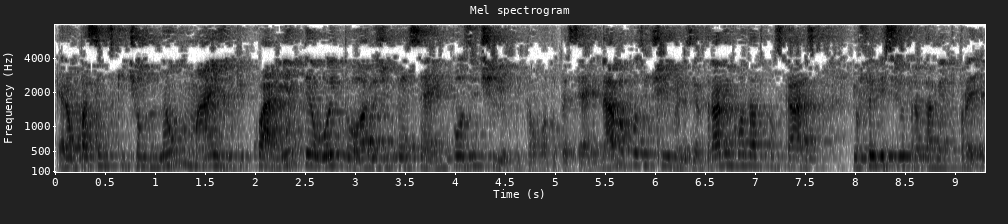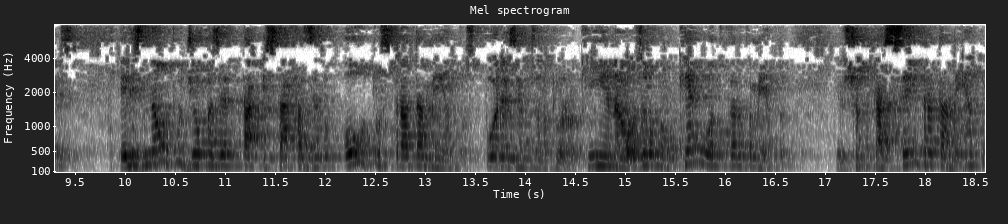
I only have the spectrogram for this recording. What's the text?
eram pacientes que tinham não mais do que 48 horas de PCR positivo. Então, quando o PCR dava positivo, eles entravam em contato com os caras e ofereciam o tratamento para eles. Eles não podiam fazer, tá, estar fazendo outros tratamentos, por exemplo, usando cloroquina ou usando qualquer outro tratamento. Eles tinham que ficar sem tratamento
